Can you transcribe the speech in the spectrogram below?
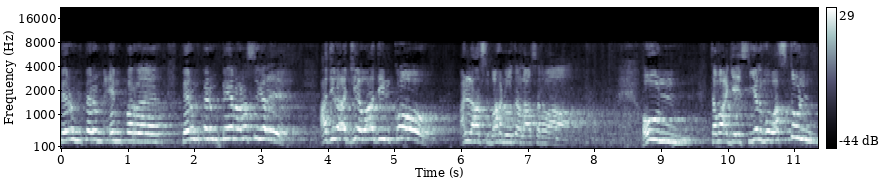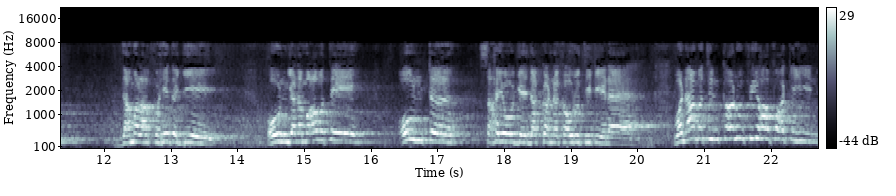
பெரும் பெரும் எம்பரர் பெரும் பெரும் பேரரசுகள் அதிராஜ்யவாதின் கோ அல்லாஹ் சுப்ஹானஹு வ தஆலா சரவா ඔවුන් තමාගේ සියලුම වස්තුන් දමලා කොහෙද ගියේ ඔවුන් යන මාවතේ ඔවුන්ට සහයෝගය දක්වන්න කවුරුත් හිටියේ නෑ වනාමතින් කානු ෆීහා ෆාකිහින්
